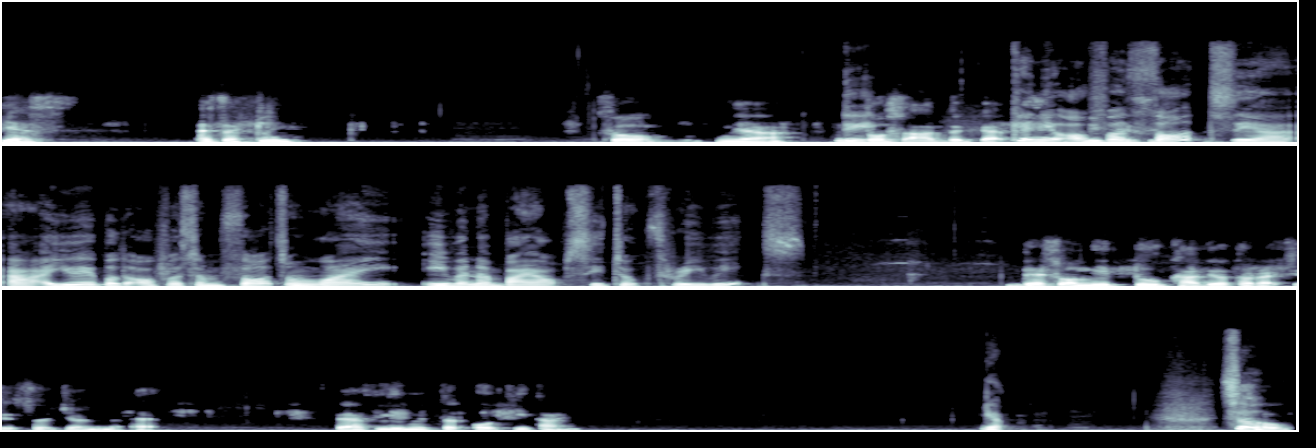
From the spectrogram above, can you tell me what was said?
Yes, exactly. So yeah, Do you- those are the gaps. Can you offer can thoughts? Yeah. Uh, are you able to offer some thoughts on why even a biopsy took three weeks? There's only two cardiothoracic surgeons at they have limited OT time. Yep. So, So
